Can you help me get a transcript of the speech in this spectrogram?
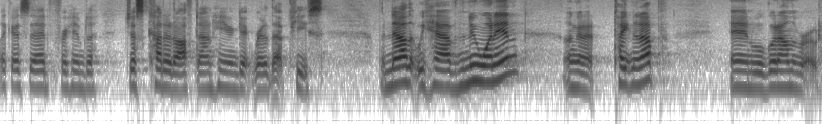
like I said, for him to just cut it off down here and get rid of that piece. But now that we have the new one in, I'm gonna tighten it up and we'll go down the road.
